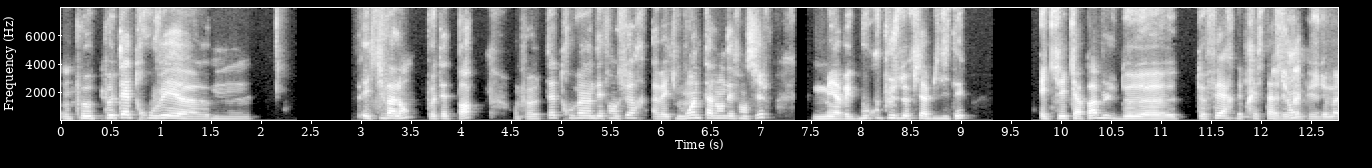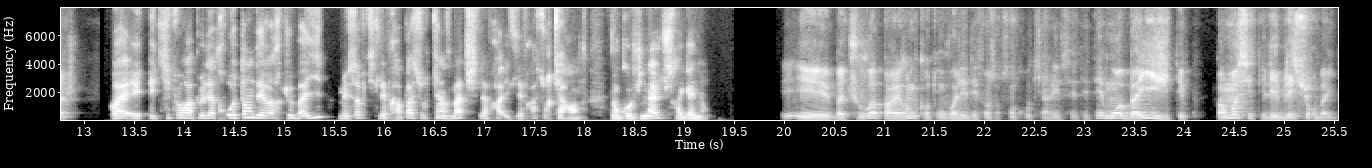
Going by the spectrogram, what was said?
On peut peut-être trouver euh, équivalent, peut-être pas. On peut peut-être trouver un défenseur avec moins de talent défensif, mais avec beaucoup plus de fiabilité et qui est capable de, de faire des prestations. plus de matchs. Ouais, et, qui fera peut-être autant d'erreurs que Bailly, mais sauf qu'il ne les fera pas sur 15 matchs, il, les fera, il les fera sur 40. Donc au final, tu seras gagnant. Et, bah, tu vois, par exemple, quand on voit les défenseurs centraux qui arrivent cet été, moi, Bailly, j'étais. Enfin, moi, c'était les blessures Bailly.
